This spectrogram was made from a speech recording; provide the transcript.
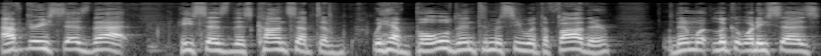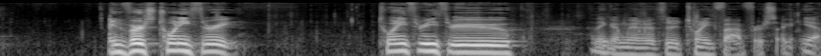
After he says that, he says this concept of we have bold intimacy with the Father. Then look at what he says in verse 23. 23 through, I think I'm going to go through 25 for a second. Yeah.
